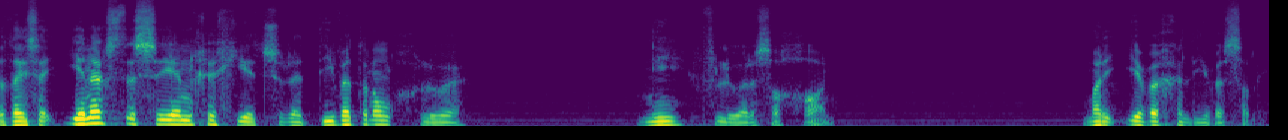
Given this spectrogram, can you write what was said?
dat hy sy enigste seun gegee het sodat die wat in hom glo nie verlore sal gaan maar die ewige lewe sal hê.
